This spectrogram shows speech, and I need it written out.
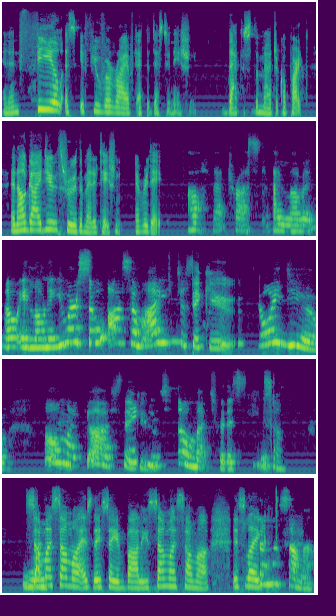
and then feel as if you've arrived at the destination. That's the magical part. And I'll guide you through the meditation every day. Oh, that trust. I love it. Oh, Ilona, you are so awesome. I just thank you. Enjoyed you. Oh my gosh. Thank, thank you. you. so much for this. Some. Sama sama, as they say in Bali, sama sama. It's like sama sama.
